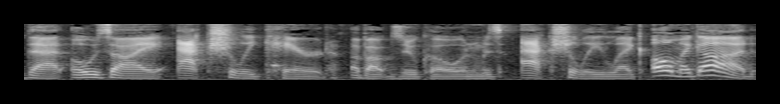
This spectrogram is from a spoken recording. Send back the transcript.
that Ozai actually cared about Zuko and was actually like, "Oh my god,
